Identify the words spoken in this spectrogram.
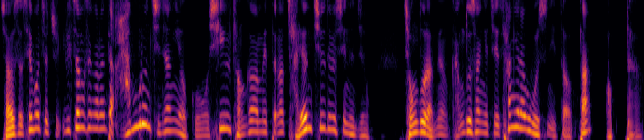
자 그래서 세 번째 줄 일상생활하는데 아무런 지장이 없고 시일 경감함에 따라 자연치유될 수 있는 점 정도라면 강도 상해죄의 상해라고 볼 수는 있다 없다? 없다.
